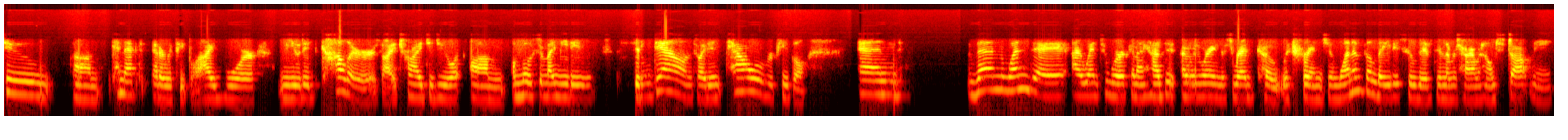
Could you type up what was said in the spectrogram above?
to um, connect better with people. I wore muted colors. I tried to do um, most of my meetings sitting down, so I didn't tower over people. And then one day I went to work and I had to, I was wearing this red coat with fringe and one of the ladies who lived in the retirement home stopped me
